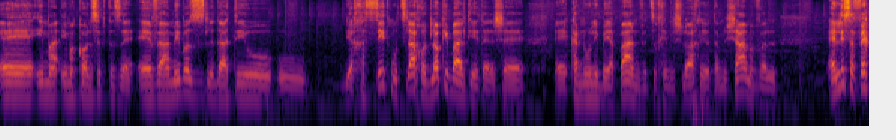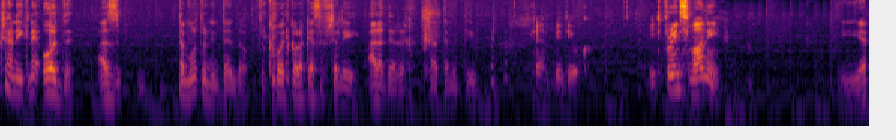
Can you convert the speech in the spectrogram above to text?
אה, עם, ה, עם הקונספט הזה אה, והאמיבוז לדעתי הוא, הוא יחסית מוצלח עוד לא קיבלתי את אלה שקנו לי ביפן וצריכים לשלוח לי אותם משם אבל אין לי ספק שאני אקנה עוד אז תמותו נינטנדו תקחו את כל הכסף שלי על הדרך שאתם מתים. כן, בדיוק. It prints money. יפ,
